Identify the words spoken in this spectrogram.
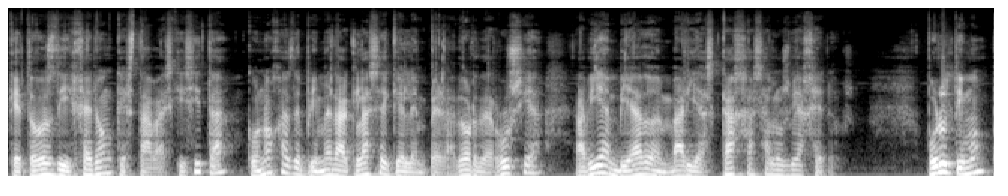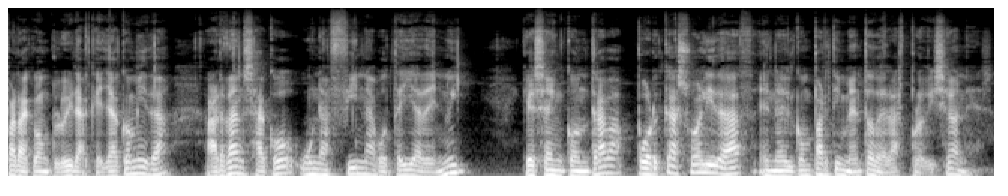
que todos dijeron que estaba exquisita, con hojas de primera clase que el emperador de Rusia había enviado en varias cajas a los viajeros. Por último, para concluir aquella comida, Ardán sacó una fina botella de Nuit que se encontraba por casualidad en el compartimento de las provisiones.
